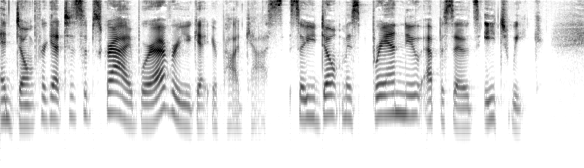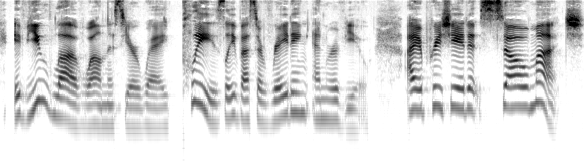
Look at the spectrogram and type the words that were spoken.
And don't forget to subscribe wherever you get your podcasts so you don't miss brand new episodes each week. If you love Wellness Your Way, please leave us a rating and review. I appreciate it so much.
